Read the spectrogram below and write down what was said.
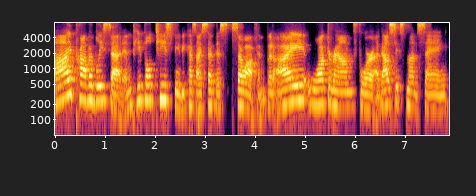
I probably said, and people teased me because I said this so often, but I walked around for about six months saying,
